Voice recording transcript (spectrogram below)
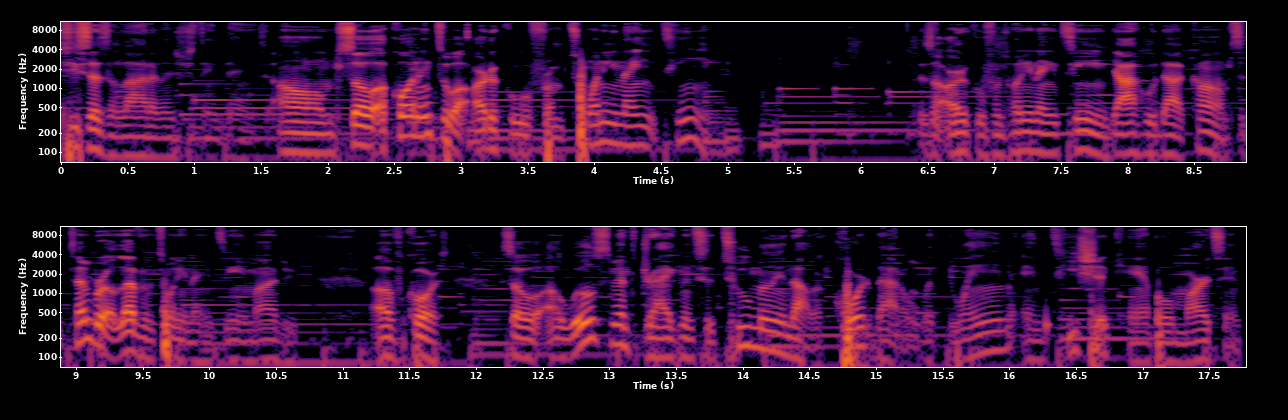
She says a lot of interesting things. Um, so according to an article from 2019, there's an article from 2019, Yahoo.com, September 11, 2019, mind you, of course. So, uh, Will Smith dragged into $2 million court battle with Duane and Tisha Campbell Martin.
